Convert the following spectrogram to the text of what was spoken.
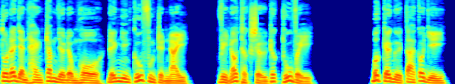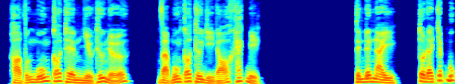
Tôi đã dành hàng trăm giờ đồng hồ để nghiên cứu phương trình này vì nó thật sự rất thú vị. Bất kể người ta có gì, họ vẫn muốn có thêm nhiều thứ nữa và muốn có thứ gì đó khác biệt. Tính đến nay tôi đã chấp bút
